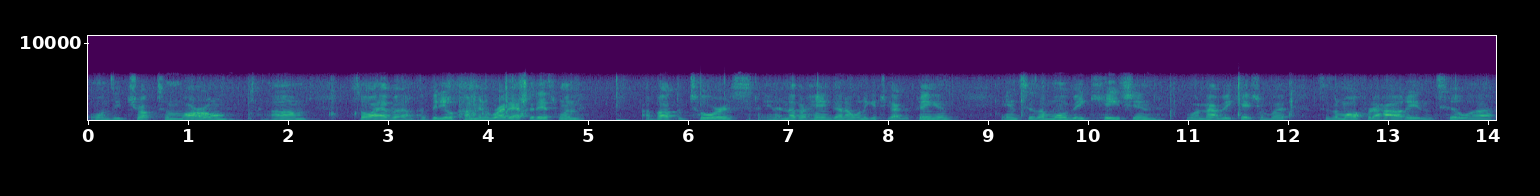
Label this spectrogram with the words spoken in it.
on the truck tomorrow. Um, so I have a, a video coming right after this one about the Taurus and another handgun I want to get you guys' opinion. And since I'm on vacation, well not vacation, but since I'm off for the holidays until uh,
